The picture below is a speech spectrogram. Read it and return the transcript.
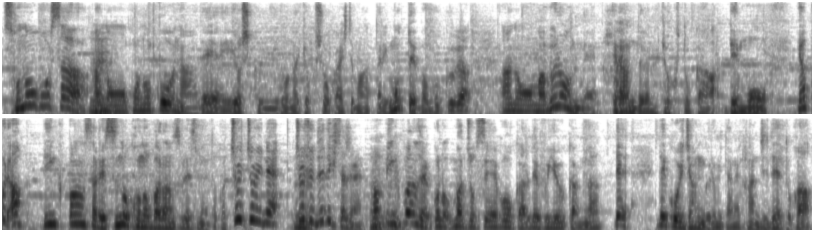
その後さ、うん。あのこのコーナーでよし君にいろんな曲紹介してもらったりもっと言えば僕があのマブロンで選んだような曲とかでも、やっぱりあピンクパンサレスのこのバランスですねとかちょいちょいねちょいちょい出てきたじゃない、まあ、うんピンクパンサレスこの、まあ、女性ボーカルで浮遊感があってでこういうジャングルみたいな感じでとか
